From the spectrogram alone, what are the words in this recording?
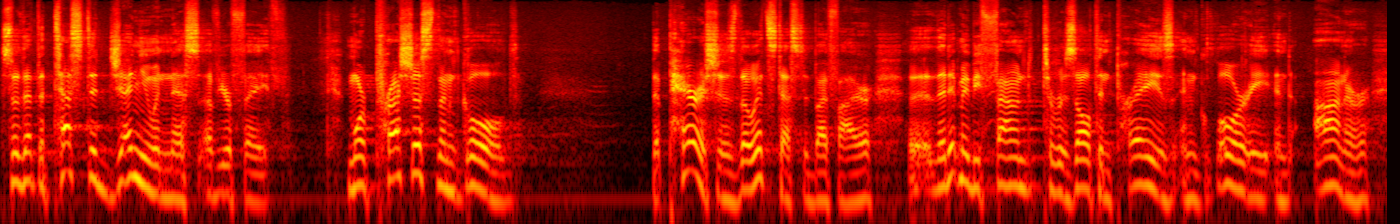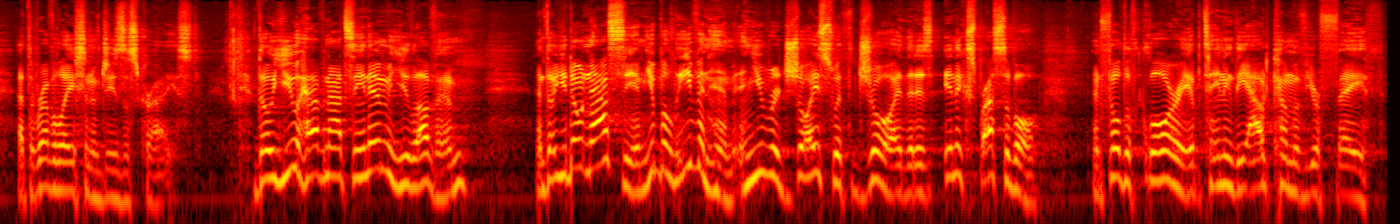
so that the tested genuineness of your faith, more precious than gold, that perishes though it's tested by fire, uh, that it may be found to result in praise and glory and honor at the revelation of Jesus Christ. Though you have not seen him, you love him. And though you don't now see him, you believe in him and you rejoice with joy that is inexpressible and filled with glory, obtaining the outcome of your faith,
